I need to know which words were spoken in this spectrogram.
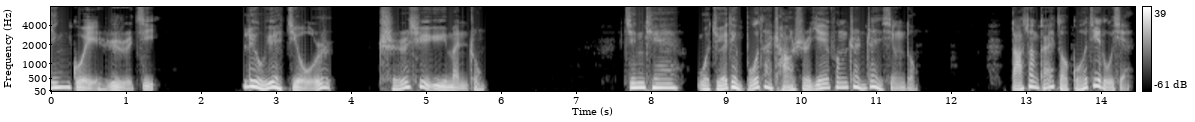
惊鬼日记，六月九日，持续郁闷中。今天我决定不再尝试阴风阵阵行动，打算改走国际路线，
